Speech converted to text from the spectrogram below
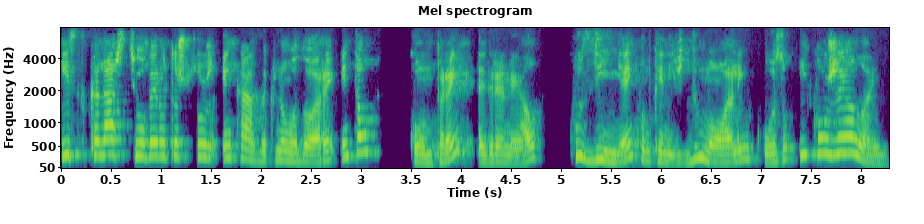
E se calhar se houver outras pessoas em casa que não adorem, então comprem a granel, cozinhem, como quem diz, demolem, cozam e congelem.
